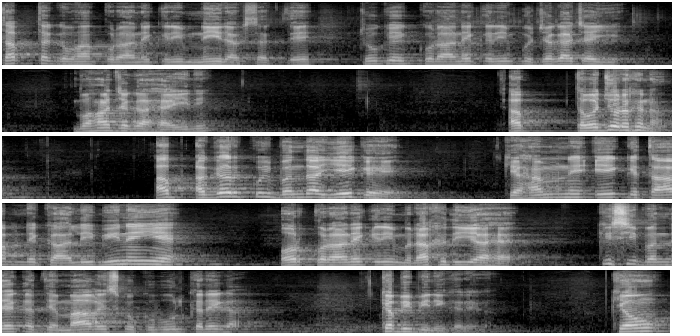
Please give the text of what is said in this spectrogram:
तब तक वहाँ कुरान करीम नहीं रख सकते, क्योंकि कुरान करीम को जगह चाहिए। वहाँ जगह है ही नहीं। अब तवज्जो रखना। अब अगर कोई बंदा ये कहे कि हमने एक किताब निकाली भी नहीं है और कुरान करीम रख दिया है। किसी बंदे का दिमाग इसको कबूल करेगा? कभी भी नहीं करेगा। क्यों?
